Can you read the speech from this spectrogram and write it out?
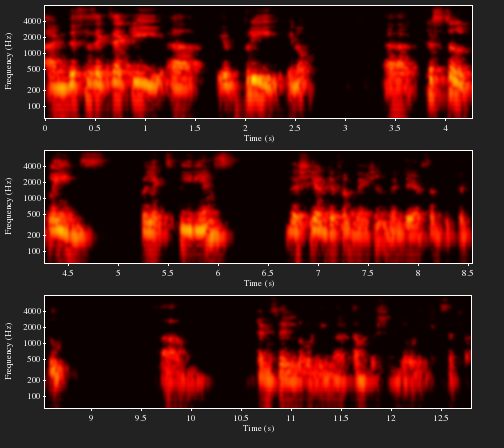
and this is exactly uh, every you know uh, crystal planes will experience the shear deformation when they are subjected to um, tensile loading or compression loading etc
